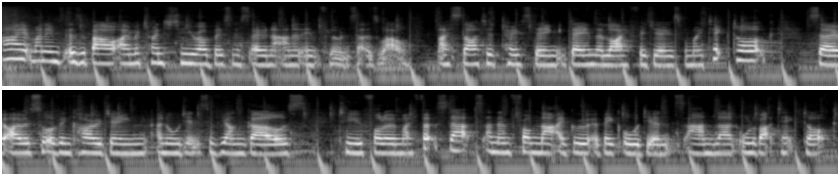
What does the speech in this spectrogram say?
Hi, my name's Isobel. I'm a 22 year old business owner and an influencer as well. I started posting day in the life videos on my TikTok, so I was sort of encouraging an audience of young girls to follow in my footsteps and then from that I grew a big audience and learned all about TikTok.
